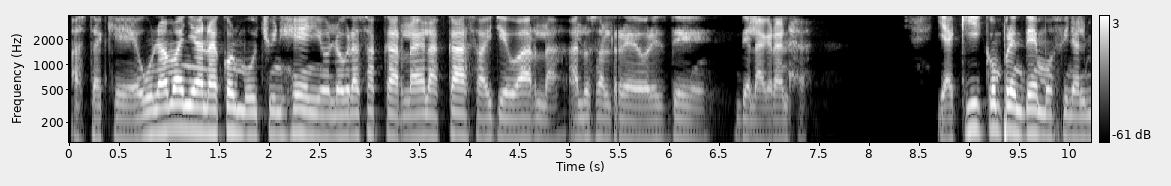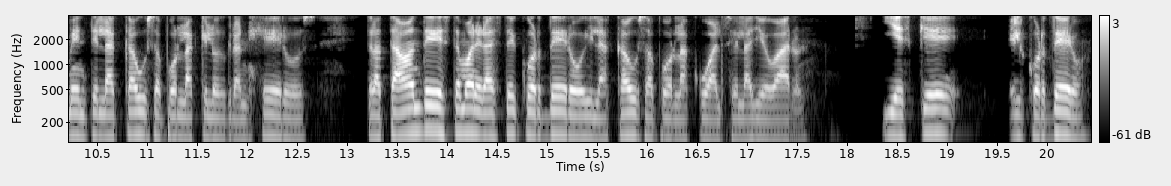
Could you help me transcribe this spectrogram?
Hasta que una mañana con mucho ingenio logra sacarla de la casa y llevarla a los alrededores de, de la granja. Y aquí comprendemos finalmente la causa por la que los granjeros trataban de esta manera a este cordero y la causa por la cual se la llevaron. Y es que el cordero,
